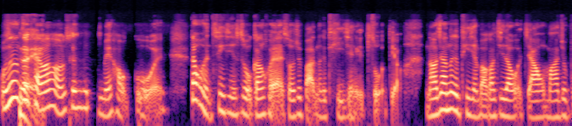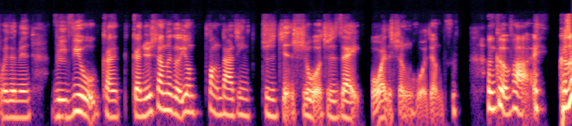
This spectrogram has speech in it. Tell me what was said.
我真的在台湾好像身体没好过哎，但我很庆幸是我刚回来的时候就把那个体检给做掉，然后将那个体检报告寄到我家，我妈就不会在那边 review，感感觉像那个用放大镜就是检视我就是在国外的生活这样子，很可怕哎。可是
